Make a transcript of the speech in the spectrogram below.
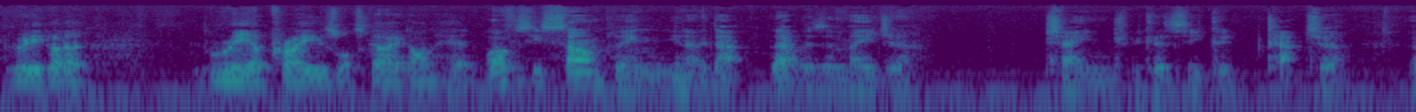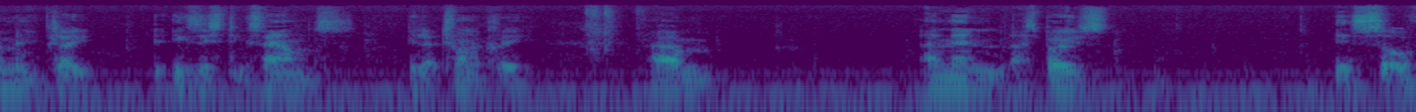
You've really got to reappraise what's going on here. Well, obviously, sampling, you know, that that was a major change because you could capture and manipulate existing sounds electronically. Um, and then I suppose it's sort of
